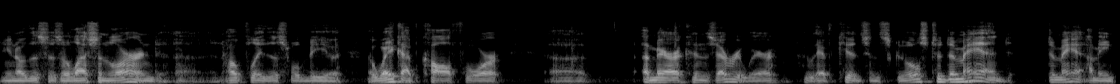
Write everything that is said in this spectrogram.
you know this is a lesson learned, uh, and hopefully this will be a, a wake up call for Americans everywhere who have kids in schools to demand demand. I mean,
